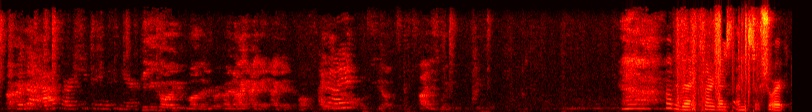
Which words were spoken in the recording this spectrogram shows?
I, I Because got I asked her, she came in here. Can you call your mother? I, I, I get, I get. I got it. Yeah. I just wait. I'll be back. Sorry, guys. I am so short.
